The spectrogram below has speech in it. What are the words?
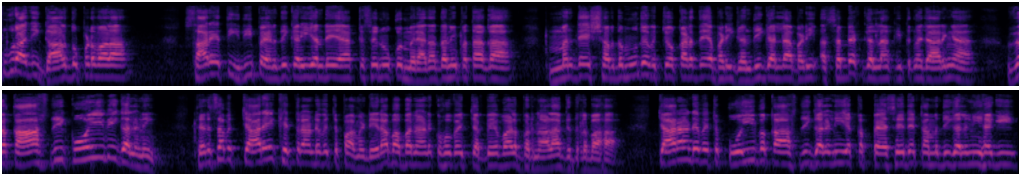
ਪੂਰਾ ਜੀ ਗਾਲ ਦੁੱਪੜ ਵਾਲਾ। ਸਾਰੇ ਧੀ ਦੀ ਭੈਣ ਦੀ ਕਰੀ ਜਾਂਦੇ ਆ, ਕਿਸੇ ਨੂੰ ਕੋਈ ਮਰਿਆਦਾ ਦਾ ਨਹੀਂ ਪਤਾਗਾ। ਮੰਦੇ ਸ਼ਬਦ ਮੂੰਹ ਦੇ ਵਿੱਚੋਂ ਕੱਢਦੇ ਆ, ਬੜੀ ਗੰਦੀ ਗੱਲ ਆ, ਬੜੀ ਅਸਭਿਅਕ ਗੱਲਾਂ ਕੀਤੀਆਂ ਜਾ ਰਹੀਆਂ। ਵਿਕਾਸ ਦੀ ਕੋਈ ਵੀ ਗੱਲ ਨਹੀਂ। ਤਿੰਨ ਸਭ ਚਾਰੇ ਖੇਤਰਾਂ ਦੇ ਵਿੱਚ ਭਾਵੇਂ ਡੇਰਾ ਬਾਬਾ ਨਾਨਕ ਹੋਵੇ, ਚੱਬੇਵਾਲ, ਬਰਨਾਲਾ, ਗਿੱਦੜਬਾਹਾ। ਚਾਰਾਂ ਦੇ ਵਿੱਚ ਕੋਈ ਵਿਕਾਸ ਦੀ ਗੱਲ ਨਹੀਂ, ਇੱਕ ਪੈਸੇ ਦੇ ਕੰਮ ਦੀ ਗੱਲ ਨਹੀਂ ਹੈਗੀ।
